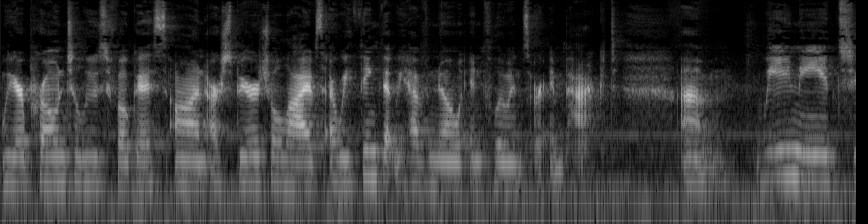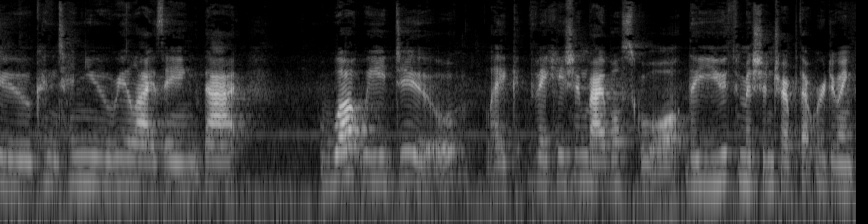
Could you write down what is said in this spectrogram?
we are prone to lose focus on our spiritual lives or we think that we have no influence or impact. Um, we need to continue realizing that what we do, like Vacation Bible School, the youth mission trip that we're doing,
